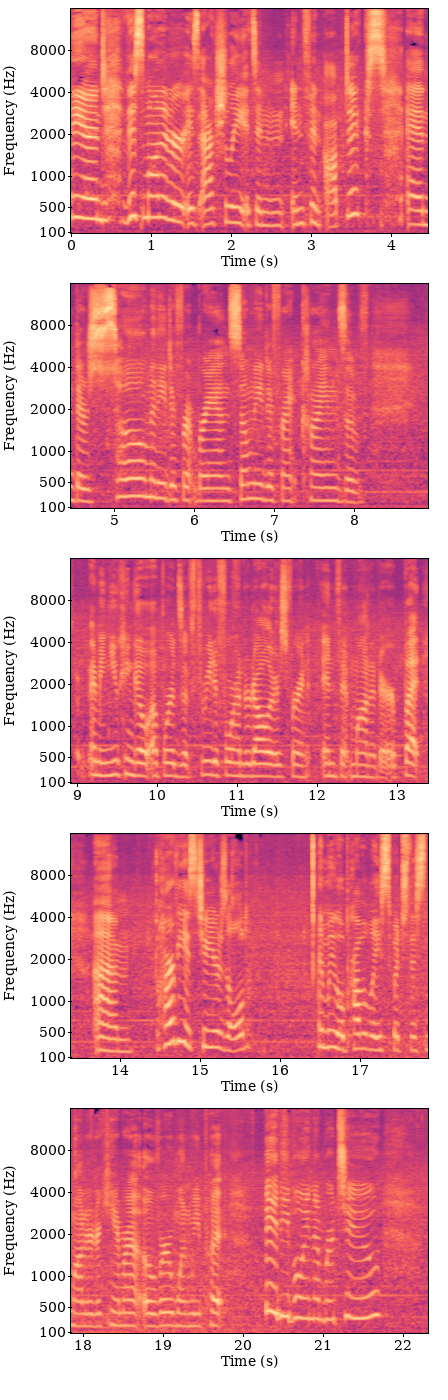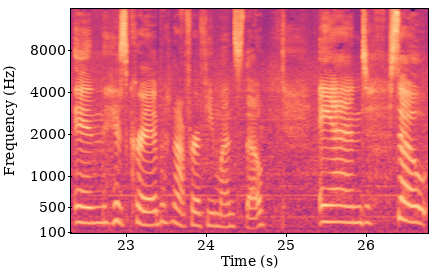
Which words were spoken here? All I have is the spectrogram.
And this monitor is actually, it's an infant optics and there's so many different brands, so many different kinds of, I mean, you can go upwards of three to $400 for an infant monitor. But um, Harvey is two years old and we will probably switch this monitor camera over when we put baby boy number two in his crib, not for a few months though. And so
